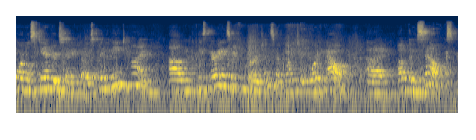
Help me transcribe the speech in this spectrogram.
formal standard setting goes. But in the meantime, um, these areas of convergence are going to work out uh, of themselves,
